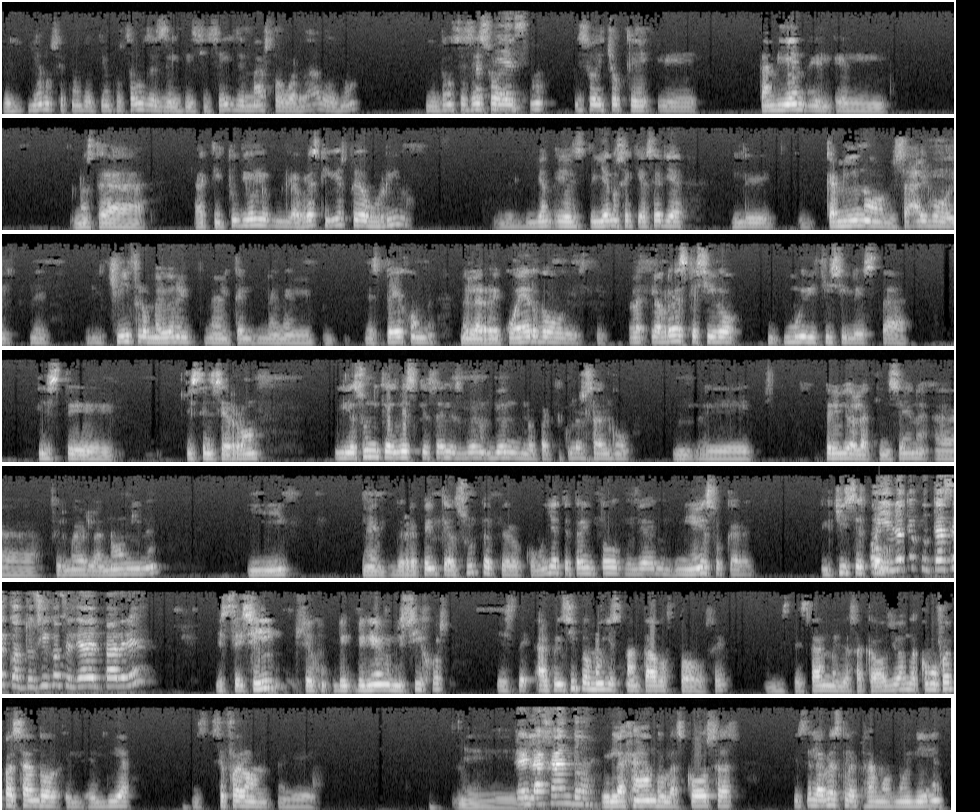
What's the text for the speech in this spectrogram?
ya no sé cuánto tiempo, estamos desde el 16 de marzo guardados, ¿no? Entonces eso ha, hecho, eso ha hecho que eh, también el, nuestra actitud, yo la verdad es que yo estoy aburrido, ya, este, ya no sé qué hacer, ya camino, salgo, y, chiflo, me veo en el, en el, espejo, me, la recuerdo. Este, la, verdad es que ha sido muy difícil esta, este, este encerrón. Y las únicas veces que sales, bueno, yo en lo particular salgo eh, previo a la quincena a firmar la nómina y eh, de repente al suta, pero como ya te traen todo, pues ya ni eso, cara. El chiste es Oye, ¿no te juntaste con tus hijos el Día del Padre? Este, sí, se, vinieron mis hijos, este, al principio muy espantados todos, ¿eh? Este, estaban medio sacados de onda. Como fue pasando el, día, este, se fueron eh, eh, relajando. Relajando las cosas. Este, la verdad es que la pasamos muy bien.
